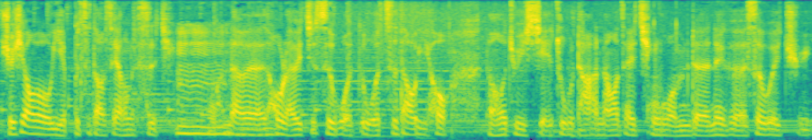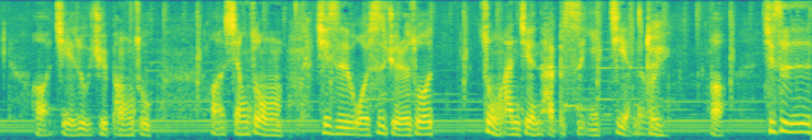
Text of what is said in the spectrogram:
学校也不知道这样的事情，嗯，那后来就是我我知道以后，然后去协助他，然后再请我们的那个社会局啊介入去帮助。啊，像这种其实我是觉得说，这种案件还不是一件而对。啊，其实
